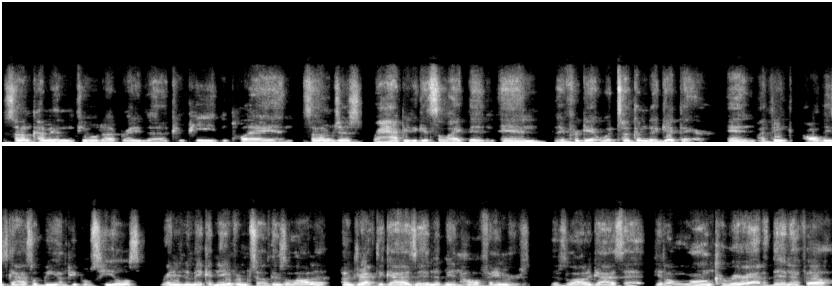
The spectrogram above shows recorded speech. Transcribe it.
Some come in fueled up, ready to compete and play, and some just were happy to get selected and they forget what took them to get there. And I think all these guys will be on people's heels, ready to make a name for themselves. There's a lot of undrafted guys that end up being Hall of Famers. There's a lot of guys that get a long career out of the NFL.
